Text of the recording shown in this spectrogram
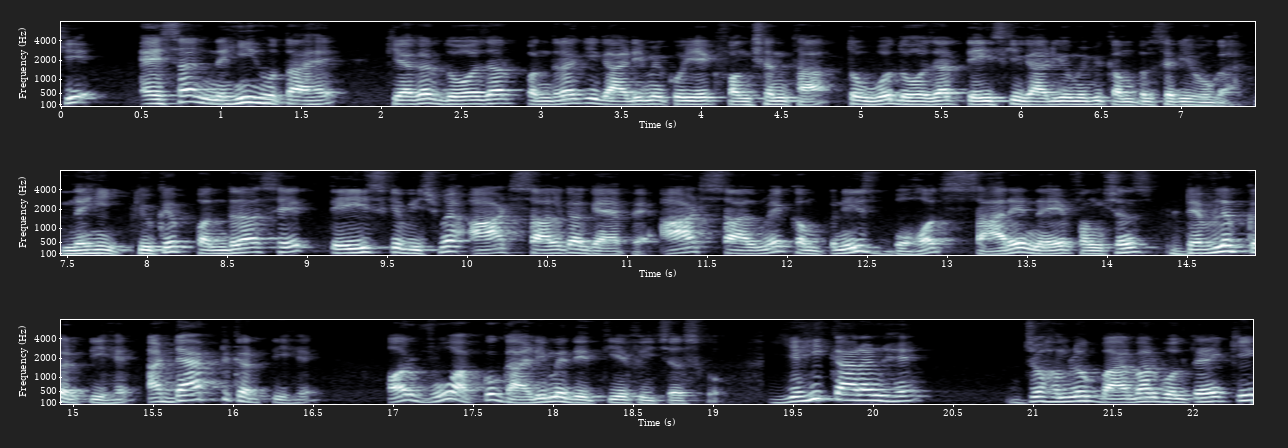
कि ऐसा नहीं होता है कि अगर 2015 की गाड़ी में कोई एक फ़ंक्शन था तो वो 2023 की गाड़ियों में भी कंपलसरी होगा। नहीं, क्योंकि 15 से 23 के बीच में 8 साल का गैप है। 8 साल में कंपनीज़ बहुत सारे नए फ़ंक्शंस डेवलप करती है अडेप्ट करती है, और वो आपको गाड़ी में देती है फीचर्स को। यही कारण है जो हम लोग बार बार बोलते हैं कि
